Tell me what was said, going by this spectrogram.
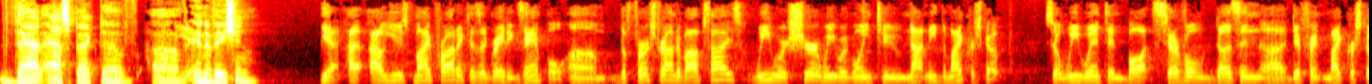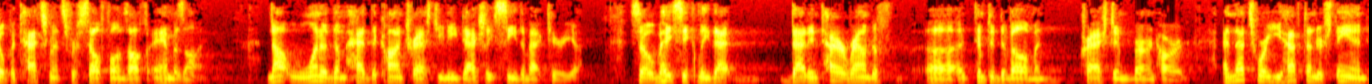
that aspect of of yeah. innovation? Yeah, I, I'll use my product as a great example. Um, the first round of OpSize, we were sure we were going to not need the microscope. So we went and bought several dozen uh, different microscope attachments for cell phones off Amazon. Not one of them had the contrast you need to actually see the bacteria. So basically, that that entire round of uh, attempted development crashed and burned hard. And that's where you have to understand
